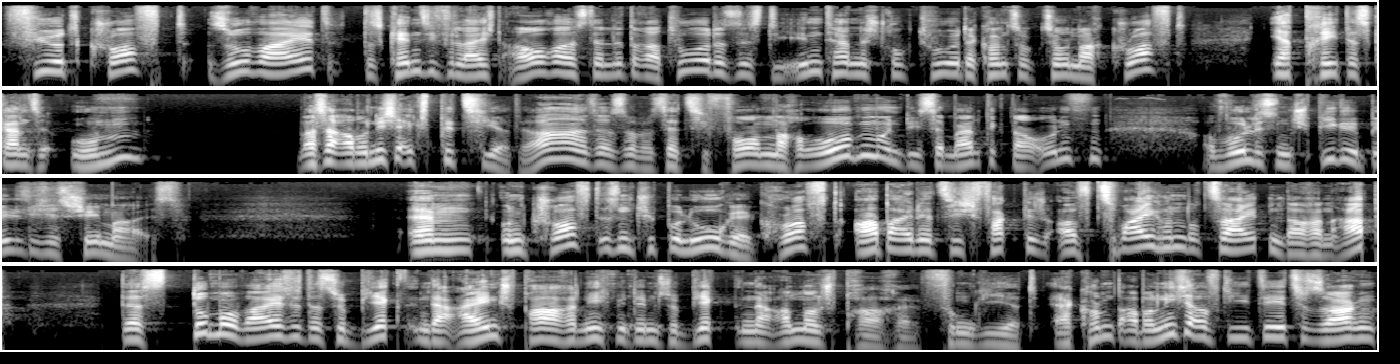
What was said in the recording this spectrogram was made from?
führt Croft so weit, das kennen Sie vielleicht auch aus der Literatur, das ist die interne Struktur der Konstruktion nach Croft. Er dreht das Ganze um was er aber nicht expliziert. Ja? Also er setzt die Form nach oben und die Semantik nach unten, obwohl es ein spiegelbildliches Schema ist. Ähm, und Croft ist ein Typologe. Croft arbeitet sich faktisch auf 200 Seiten daran ab, dass dummerweise das Subjekt in der einen Sprache nicht mit dem Subjekt in der anderen Sprache fungiert. Er kommt aber nicht auf die Idee zu sagen,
